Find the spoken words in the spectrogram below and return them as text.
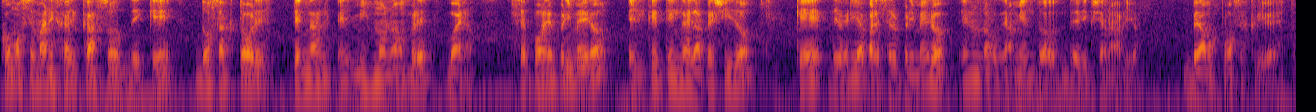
¿cómo se maneja el caso de que dos actores tengan el mismo nombre? Bueno, se pone primero el que tenga el apellido que debería aparecer primero en un ordenamiento de diccionario. Veamos cómo se escribe esto.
